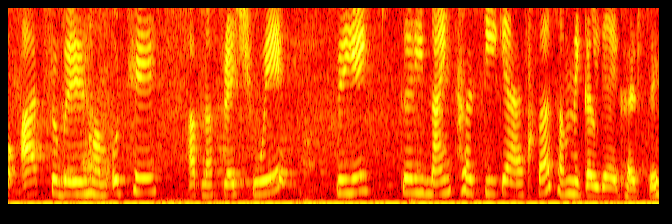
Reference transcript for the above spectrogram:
आज सुबह हम उठे, अपना फ्रेश हुए फिर यही करीब 9:30 के आसपास हम निकल गए घर से।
